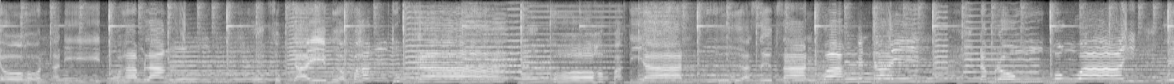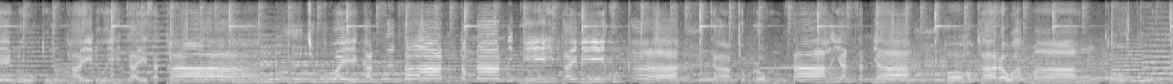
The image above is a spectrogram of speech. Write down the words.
ย้อนอดีตความหลัง สุขใจเมื่อฟังทุกคราขอปฏิญาณเพื่อสืบสารความเป็นไทยดำรง คงไว้เพลงลูกทุ่งไทยด้วยใจศรัทธา ช่วยกันสืบสานตำนานวิถีไทยมีคุณค่า จากชมรมสายันสัญญา ขอคารวะมังขอบคุณ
